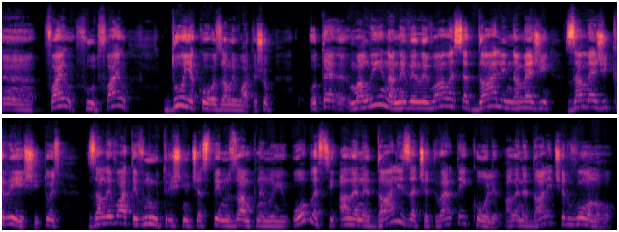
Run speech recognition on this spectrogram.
е, файл, flood файл, до якого заливати, щоб оте е, малина не виливалася далі на межі, за межі криші. Тобто заливати внутрішню частину замкненої області, але не далі за четвертий колір, але не далі червоного.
